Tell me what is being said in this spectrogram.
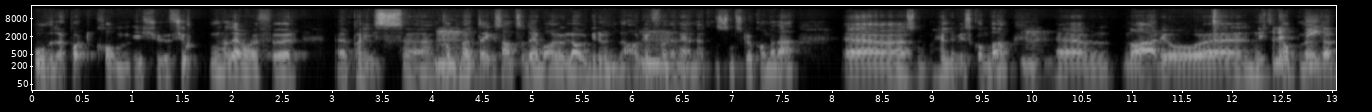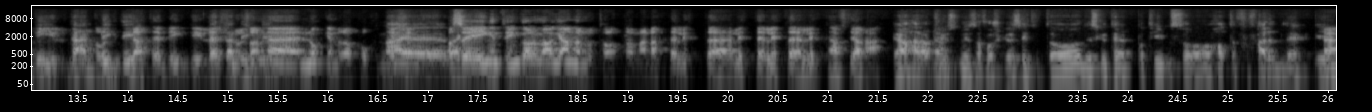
hovedrapport kom i 2014, og det var jo før eh, Paris-toppmøtet. ikke sant? Så det var jo, la grunnlaget for Mm. den enheten som skulle komme der. Eh, som heldigvis kom da. Mm. Eh, nå er det jo eh, nytt det big toppmøte. deal. Det er big deal. Dette er big deal. Det er ikke noe big sånn deal. eh, nok en rapport. Det Nei, det altså, ingenting galt med agendanotater, men dette er litt, eh, litt, litt, litt heftigere. Ja, her har tusenvis av forskere sittet og diskutert på Teams og hatt det forferdelig i Ja.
